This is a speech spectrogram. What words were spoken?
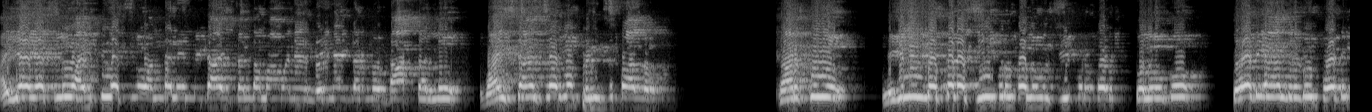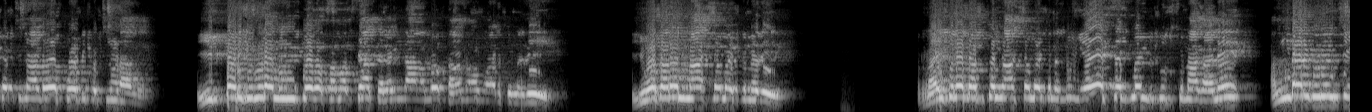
ఐఏఎస్లు ఐపీఎస్లు అందరి మిఠాయి చందమామనే మేనేజర్లు డాక్టర్లు వైస్ ఛాన్సలర్లు ప్రిన్సిపాల్లు క్లర్కులు మిగిలింది ఒక్కడ సీపురు కొలువు సీపురు కొలువుకు తోటి ఆంధ్రుడు పోటీకి వచ్చినాడో పోటీకి వచ్చినాడా అని ఇప్పటికి కూడా నిరుద్యోగ సమస్య తెలంగాణలో తాండవమాడుతున్నది యువతరం నాశనం అవుతున్నది. రైతుల బతుకులు నాశనం అవుతున్నట్లు ఏ సెగ్మెంట్ చూసుకున్నా గానీ అందరి గురించి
